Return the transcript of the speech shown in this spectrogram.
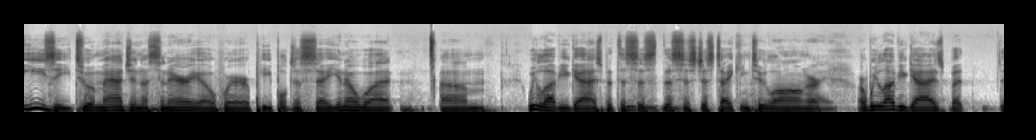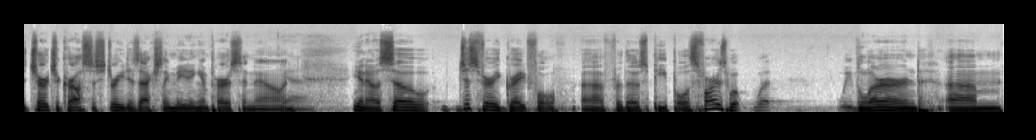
easy to imagine a scenario where people just say, you know what, um, we love you guys, but this is this is just taking too long, or right. or we love you guys, but the church across the street is actually meeting in person now, and yeah. you know, so just very grateful uh, for those people. As far as what what we've learned, um,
